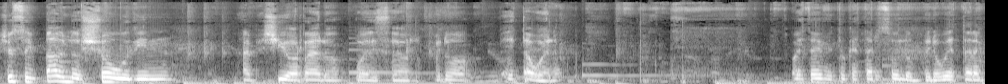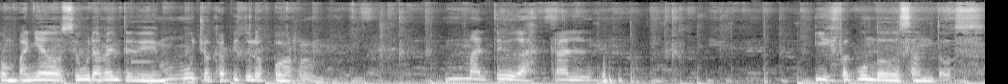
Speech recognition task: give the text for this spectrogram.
Yo soy Pablo Showdin, apellido raro, puede ser, pero está bueno. Hoy esta vez me toca estar solo, pero voy a estar acompañado seguramente de muchos capítulos por Mateo Dascal y Facundo dos Santos.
